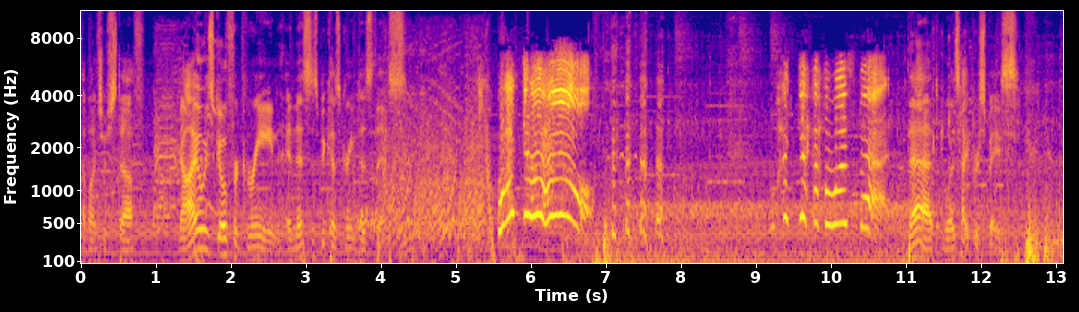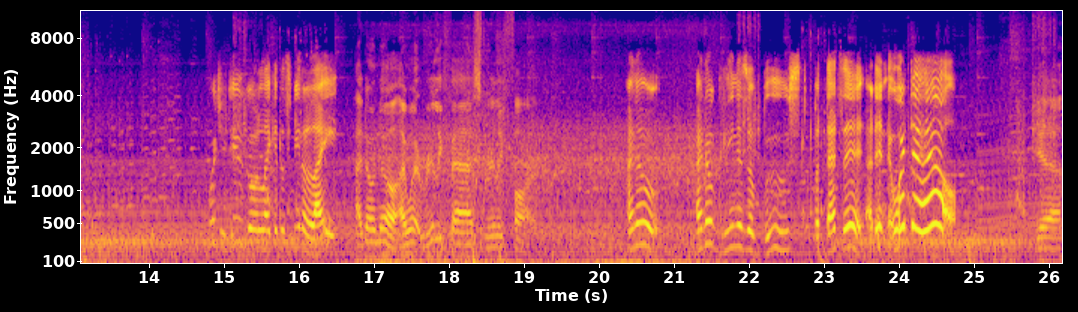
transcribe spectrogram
a bunch of stuff. Now, I always go for green, and this is because green does this. What the hell? what the hell was that? That was hyperspace. What'd you do? Go like at the speed of light? I don't know, I went really fast, really far. I know, I know green is a boost, but that's it. I didn't know. What the hell? Yeah.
